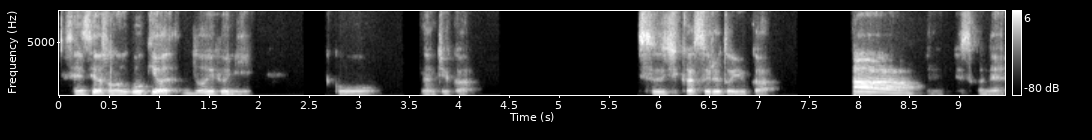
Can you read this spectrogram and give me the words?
先生はその動きはどういうふうにこうなんていうか数字化するというかあですかね。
